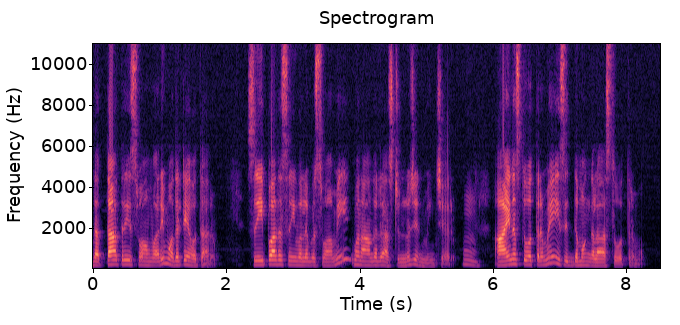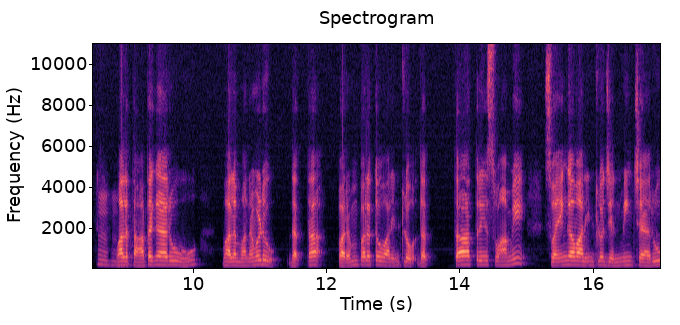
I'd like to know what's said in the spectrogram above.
దత్తాత్రేయ స్వామి వారి మొదటి అవతారం. శ్రీపాద శ్రీవల్లభ స్వామి మన ఆంధ్ర రాష్ట్రంలో జన్మించారు. ఆయన స్తోత్రమే ఈ సిద్ధమంగళ స్తోత్రము. వాళ్ళ తాతగారు వాళ్ళ మనవడు దత్త పరంపరతో వాళ్ళ ఇంట్లో దత్తాత్రేయ స్వామి స్వయంగా వాళ్ళ ఇంట్లో జన్మించారు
